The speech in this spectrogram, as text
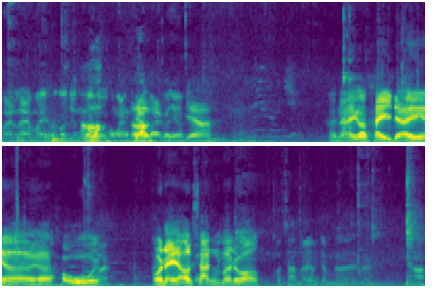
Bạn làm ấy coi chừng không ăn dạ. Hồi nãy có thấy để uh, hũ ủa này là ớt xanh mà đúng không? Có xanh để mà chấm này. Nè. Đó.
